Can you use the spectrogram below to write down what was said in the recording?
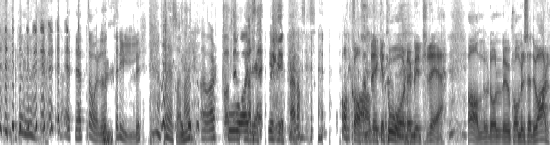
Etter et tårene triller på Esheim her. Det var to år rett i skyteren, altså. Akkurat, det er ikke to år, det blir tre. Faen, hvor dårlig hukommelse du har.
